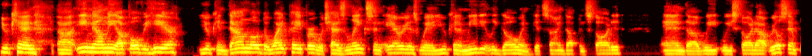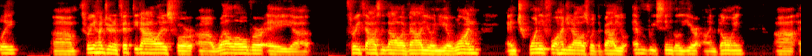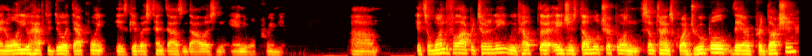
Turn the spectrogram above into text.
You can uh, email me up over here. You can download the white paper, which has links and areas where you can immediately go and get signed up and started. And uh, we, we start out real simply um, $350 for uh, well over a uh, $3,000 value in year one and $2,400 worth of value every single year ongoing. Uh, and all you have to do at that point is give us $10,000 in annual premium. Um, it's a wonderful opportunity. We've helped agents double, triple, and sometimes quadruple their production.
